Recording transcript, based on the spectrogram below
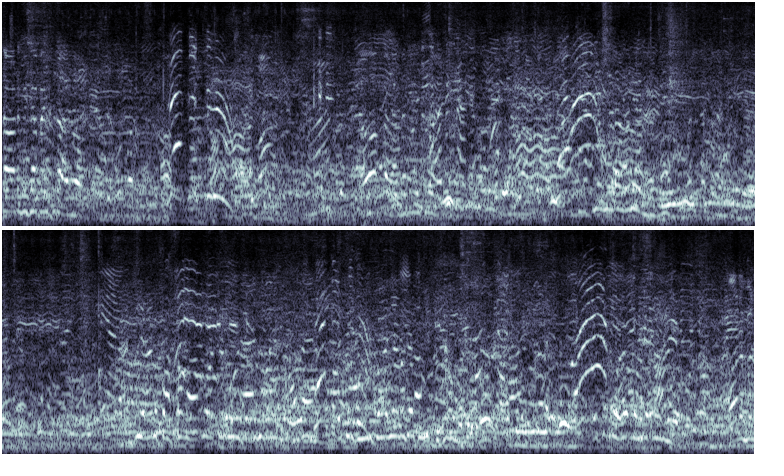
డాడు బిషా పెంచుతాడు మన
